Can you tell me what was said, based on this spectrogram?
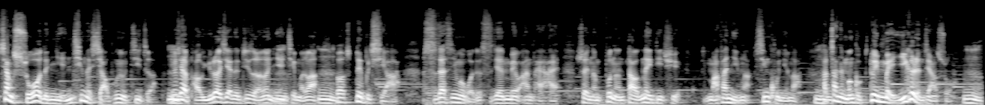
向所有的年轻的小朋友记者，因为现在跑娱乐线的记者都很年轻嘛，是吧？说对不起啊，实在是因为我的时间没有安排还，所以呢不能到内地去，麻烦您了，辛苦您了。他站在门口对每一个人这样说。嗯，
